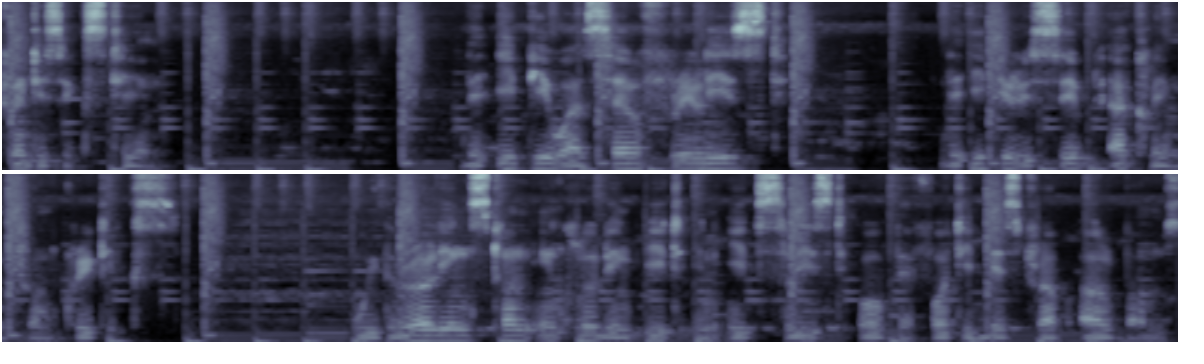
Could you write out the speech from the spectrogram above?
2016. The EP was self released. The EP received acclaim from critics, with Rolling Stone including it in its list of the 40 best rap albums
